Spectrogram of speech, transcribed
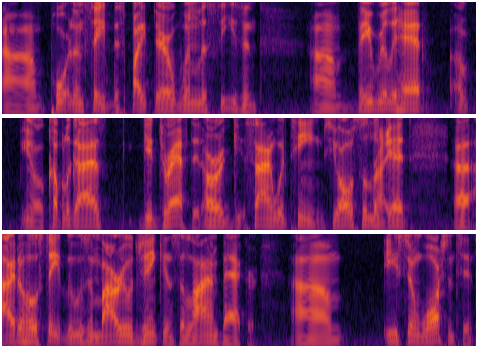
um, Portland State, despite their winless season, um, they really had a, you know a couple of guys get drafted or get signed with teams. You also look Right. at uh, Idaho State losing Mario Jenkins, the linebacker. Um, Eastern Washington,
